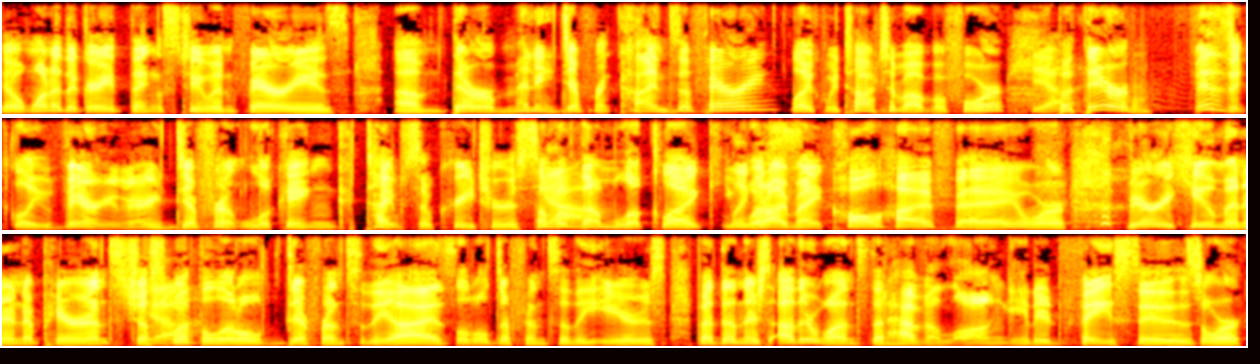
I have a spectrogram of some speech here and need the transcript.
Yeah, one of the great things too in fairy is um, there are many different kinds of fairy, like we talked about before. Yeah. But they are physically very, very different looking types of creatures. Some of them look like, Like what a I s- might call high fae or very human in appearance, just Yeah. with a little difference of the eyes, a little difference of the ears. But then there's other ones that have elongated faces or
